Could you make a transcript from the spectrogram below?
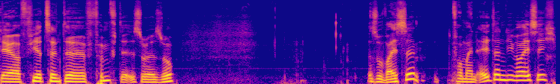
der 14.05. ist oder so. So, weißt du, von meinen Eltern, die weiß ich.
